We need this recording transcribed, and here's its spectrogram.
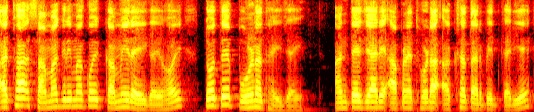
અથવા સામગ્રીમાં કોઈ કમી રહી ગઈ હોય તો તે પૂર્ણ થઈ જાય. અંતે જ્યારે આપણે થોડા અક્ષત અર્પિત કરીએ,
